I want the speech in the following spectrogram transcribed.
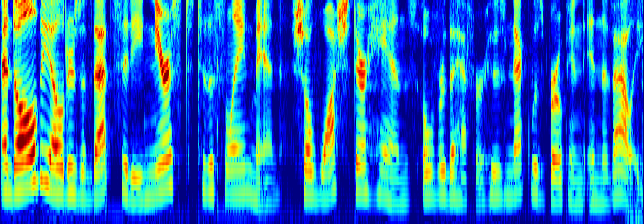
And all the elders of that city nearest to the slain man shall wash their hands over the heifer whose neck was broken in the valley,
